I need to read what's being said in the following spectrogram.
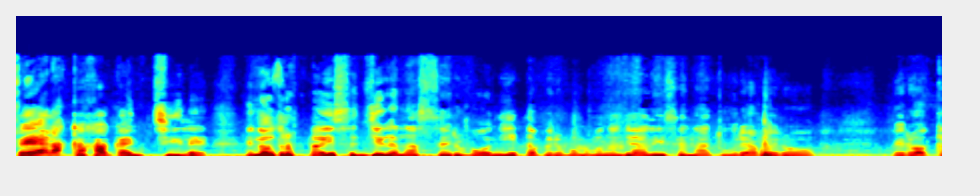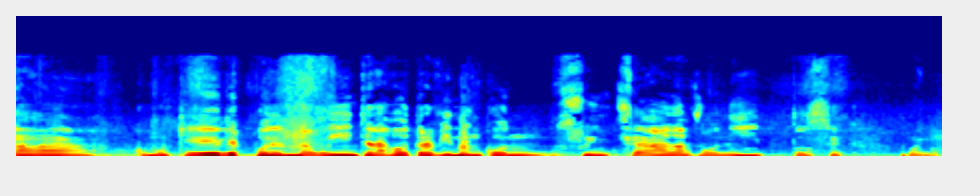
feas las cajas acá en Chile. En otros países llegan a ser bonitas, pero por lo menos ya dice Natura, pero, pero acá como que les ponen una wincha, las otras vienen con su hinchadas bonitas, entonces, bueno.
